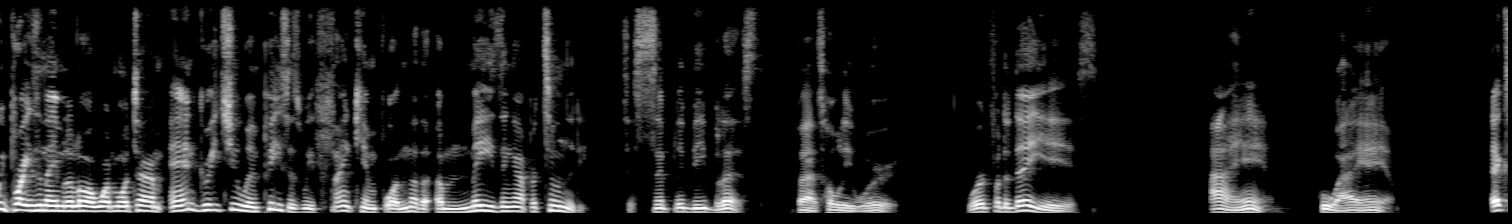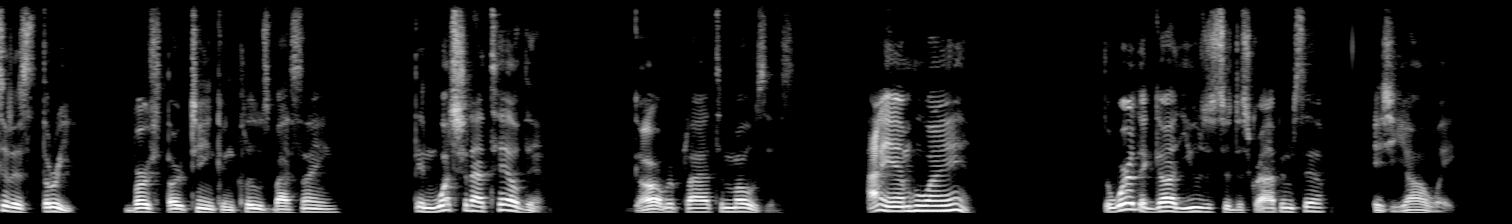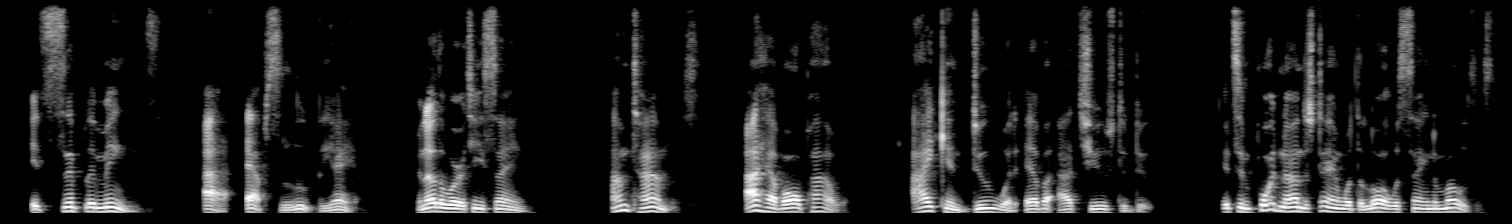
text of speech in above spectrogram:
We praise the name of the Lord one more time and greet you in peace as we thank Him for another amazing opportunity to simply be blessed by His holy word. Word for the day is I am who I am. Exodus 3, verse 13 concludes by saying, Then what should I tell them? God replied to Moses, I am who I am. The word that God uses to describe Himself is Yahweh. It simply means I absolutely am. In other words, he's saying, I'm timeless. I have all power. I can do whatever I choose to do. It's important to understand what the Lord was saying to Moses.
